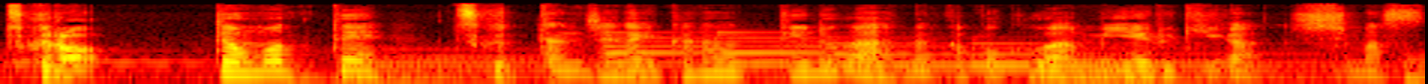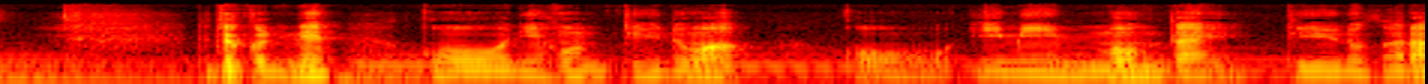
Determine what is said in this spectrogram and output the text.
作ろうって思って作ったんじゃないかなっていうのが、なんか僕は見える気がします。で特にね、こう、日本っていうのは、こう移民問題っていうのから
